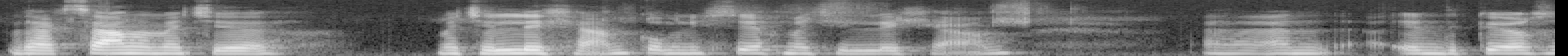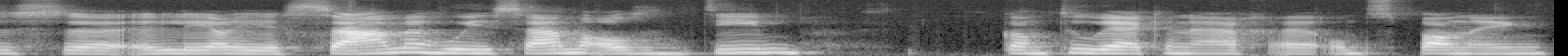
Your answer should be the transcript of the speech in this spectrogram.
werkt samen met je, met je lichaam, communiceert met je lichaam. Uh, en in de cursus uh, leer je samen hoe je samen als een team kan toewerken naar ontspanning,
